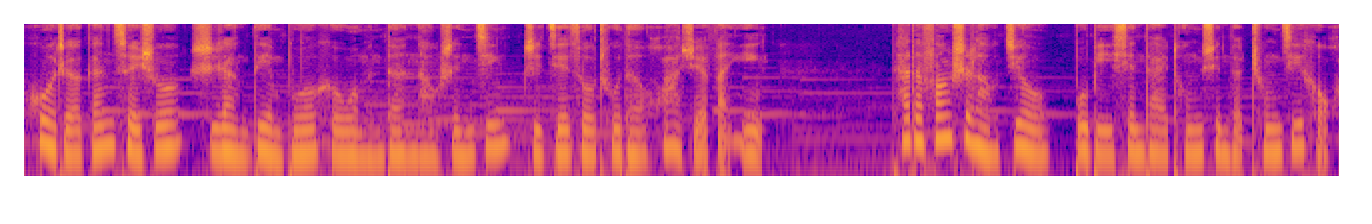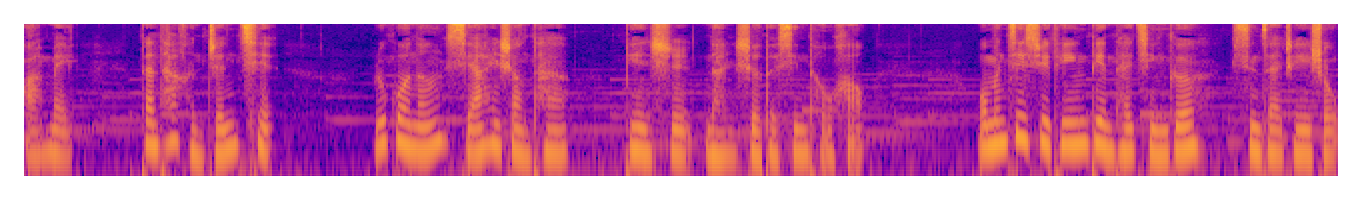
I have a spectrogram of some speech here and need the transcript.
或者干脆说是让电波和我们的脑神经直接做出的化学反应。它的方式老旧，不比现代通讯的冲击和华美，但它很真切。如果能喜爱上它，便是难舍的心头好。我们继续听电台情歌。现在这一首《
